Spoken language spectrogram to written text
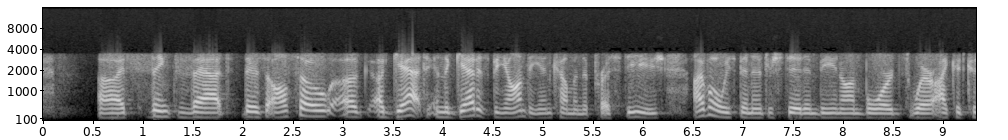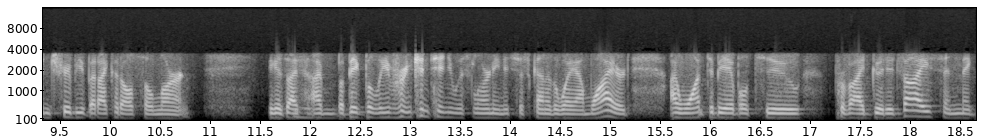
I think that there's also a, a get, and the get is beyond the income and the prestige. I've always been interested in being on boards where I could contribute, but I could also learn. Because I, I'm a big believer in continuous learning. It's just kind of the way I'm wired. I want to be able to provide good advice and make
